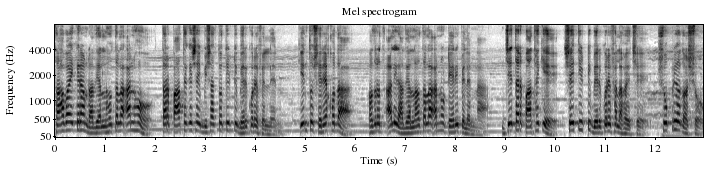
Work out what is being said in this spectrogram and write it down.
সাহাবাই কেরাম রাদি আল্লাহ তালা আনহু তার পা থেকে সেই বিষাক্ত তীরটি বের করে ফেললেন। কিন্তু সেরে খোদা হজরত আলী রাদি আল্লাহ তালা আনহু টেরই পেলেন না। যে তার পা থেকে সেই তীরটি বের করে ফেলা হয়েছে। সুপ্রিয় দর্শক,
